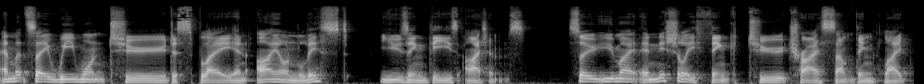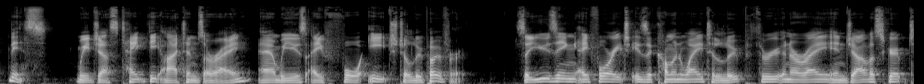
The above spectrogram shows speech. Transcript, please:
And let's say we want to display an ion list using these items. So you might initially think to try something like this. We just take the items array and we use a for each to loop over it. So using a for each is a common way to loop through an array in JavaScript,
